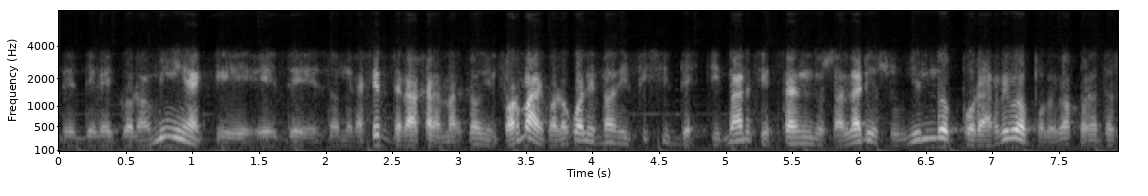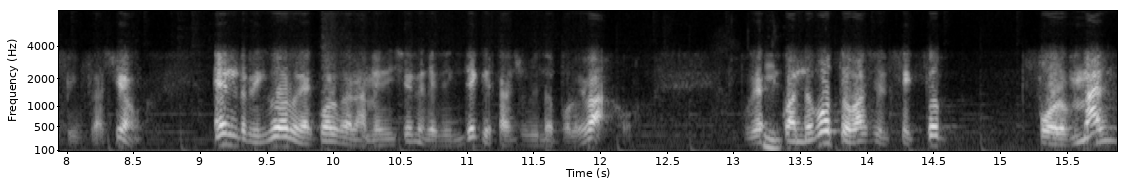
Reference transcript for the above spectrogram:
de, la economía que de, donde la gente trabaja en el mercado informal, con lo cual es más difícil de estimar si están los salarios subiendo por arriba o por debajo de la tasa de inflación. En rigor, de acuerdo a las mediciones del INDEC, están subiendo por debajo. cuando vos tomás el sector formal,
